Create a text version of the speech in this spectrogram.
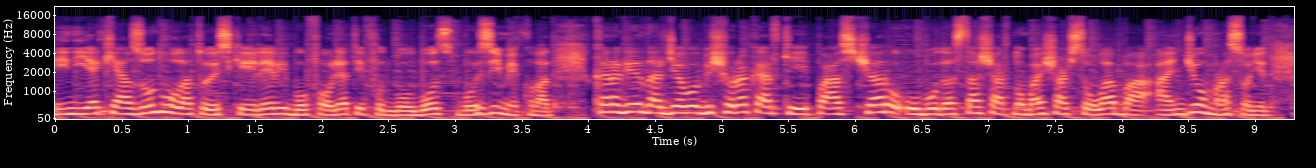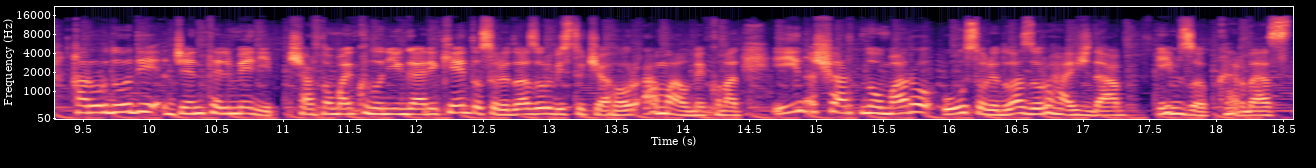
Ин яке аз он ҳолатҳоест ки леви бо фаъолияти футболбоз бозӣ мекунад. Карагер дар ҷавоб ишора кард ки пас чаро ӯ бо даста шартномаи шашсола ба анҷом расонид. Қарордоди ҷентлменӣ шартномаи кунунии гари кен то соли 2024 амал мекунад. Ин шартномаро ӯ соли 2018 имзо кардааст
